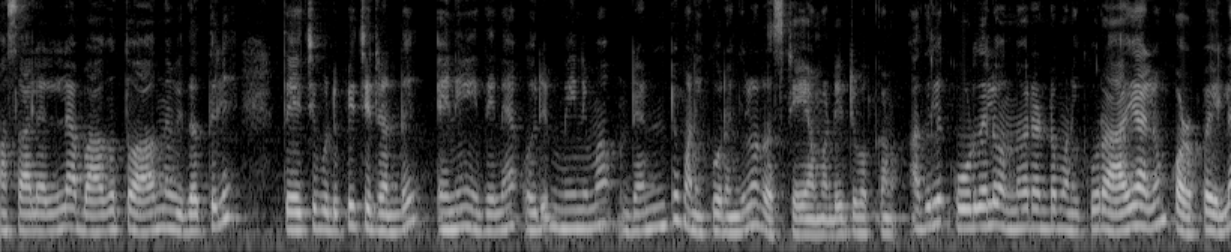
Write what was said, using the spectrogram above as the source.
മസാല എല്ലാ ഭാഗത്തും ആകുന്ന വിധത്തിൽ തേച്ച് പിടിപ്പിച്ചിട്ടുണ്ട്. ഇനി ഇതിനെ ഒരു മിനിമം രണ്ട് മണിക്കൂറെങ്കിലും റെസ്റ്റ് ചെയ്യാൻ വേണ്ടിയിട്ട് വെക്കണം. അതിൽ കൂടുതൽ ഒന്നോ രണ്ടോ മണിക്കൂർ ആയാലും കുഴപ്പമില്ല.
